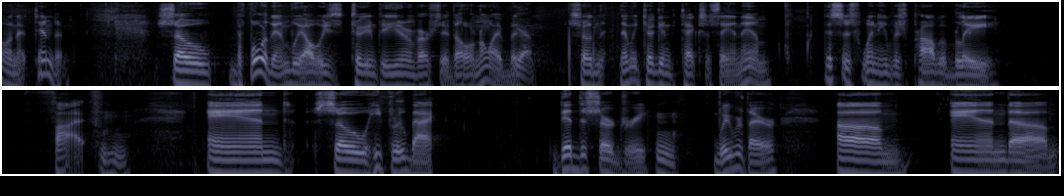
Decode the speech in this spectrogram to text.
on that tendon. So before then, we always took him to the University of Illinois, but Yeah. so then we took him to Texas A&M. This is when he was probably 5 mm-hmm. and so he flew back, did the surgery. Hmm. We were there, um, and um,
